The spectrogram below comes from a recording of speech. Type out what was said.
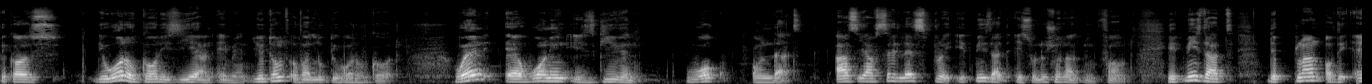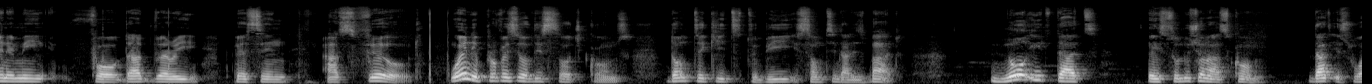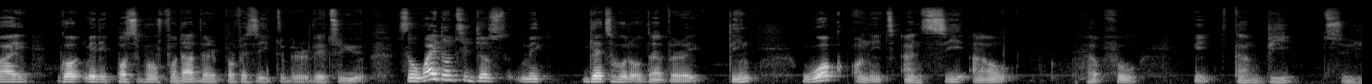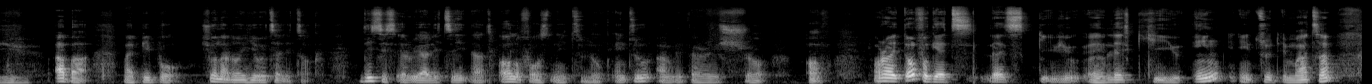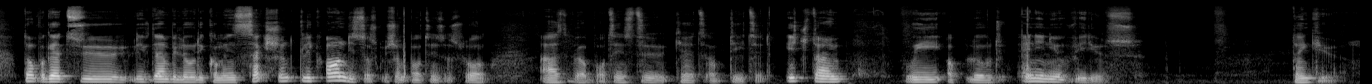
because the word of God is here and amen. You don't overlook the word of God. When a warning is given, work on that. As you have said, let's pray. It means that a solution has been found. It means that the plan of the enemy for that very person has failed. When a prophecy of this sort comes, don't take it to be something that is bad. Know it that a solution has come. That is why God made it possible for that very prophecy to be revealed to you. So why don't you just make get hold of that very thing? work on it and see how helpful it can be to you abba my people sure I don't hear it at the talk this is a reality that all of us need to look into and be very sure of all right don't forget let's give you uh, let's key you in into the matter. Don't forget to leave them below the comment section. Click on the subscription buttons as well as the bell buttons to get updated. Each time we upload any new videos. Thank you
